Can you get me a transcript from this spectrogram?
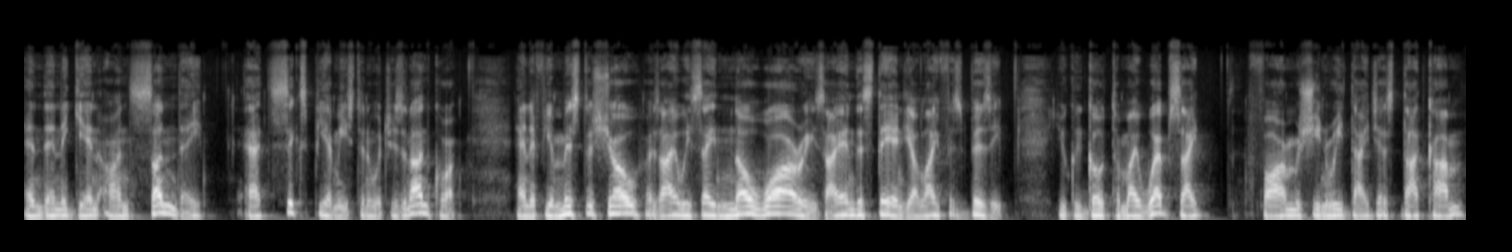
and then again on Sunday at 6 p.m. Eastern, which is an encore. And if you missed the show, as I always say, no worries. I understand your life is busy. You could go to my website, farmmachinerydigest.com,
